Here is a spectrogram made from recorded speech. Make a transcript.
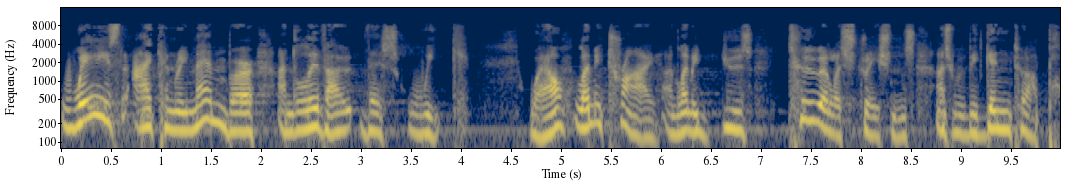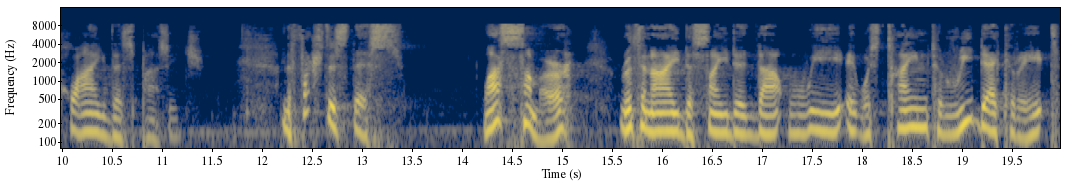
ways that I can remember and live out this week. Well, let me try and let me use two illustrations as we begin to apply this passage. And the first is this. Last summer, Ruth and I decided that we, it was time to redecorate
